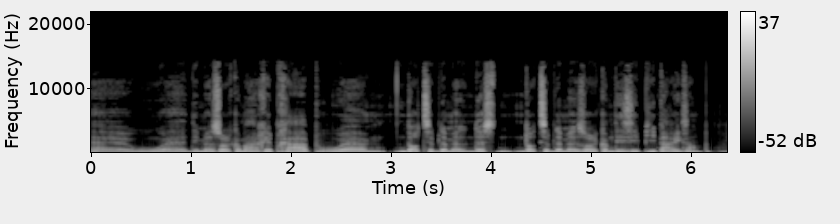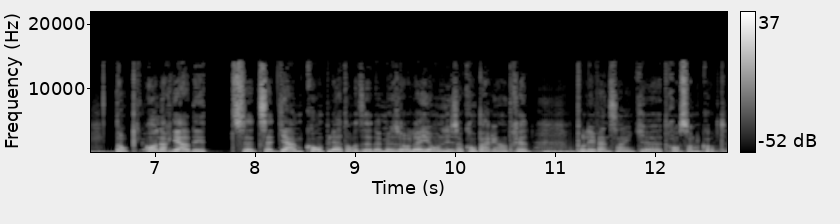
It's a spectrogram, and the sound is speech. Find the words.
euh, ou euh, des mesures comme un RIPRAP ou d'autres types de, d'autres types de mesures comme des épis, par exemple. Donc, on a regardé cette, cette, gamme complète, on va dire, de mesures-là et on les a comparées entre elles pour les 25 tronçons de côte.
